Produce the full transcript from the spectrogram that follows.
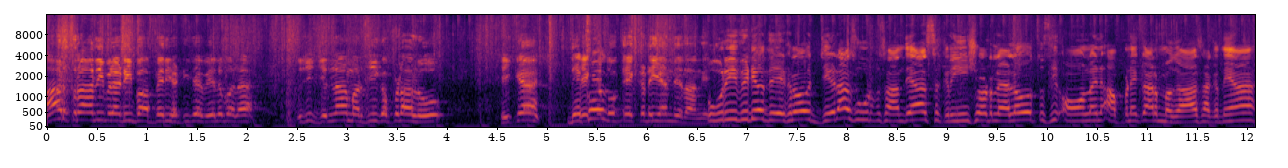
ਹਰ ਤਰ੍ਹਾਂ ਦੀ ਵੈਰਾਈਟੀ ਬਾਬੇ ਦੀ ਹੱਟੀ ਤੇ ਅਵੇਲੇਬਲ ਹੈ। ਤੁਸੀਂ ਜਿੰਨਾ ਮਰਜ਼ੀ ਕੱਪੜਾ ਲਓ ਠੀਕ ਹੈ? ਦੇਖੋ- ਇੱਕ ਤੋਂ ਇੱਕ ਡਿਜ਼ਾਈਨ ਦੇ ਦਾਂਗੇ। ਪੂਰੀ ਵੀਡੀਓ ਦੇਖ ਲਓ ਜਿਹੜਾ ਸੂਟ ਪਸੰਦ ਆ ਸਕਰੀਨਸ਼ਾਟ ਲੈ ਲਓ ਤੁਸੀਂ ਆਨਲਾਈਨ ਆਪਣੇ ਘਰ ਮੰਗਾ ਸਕਦੇ ਆ।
